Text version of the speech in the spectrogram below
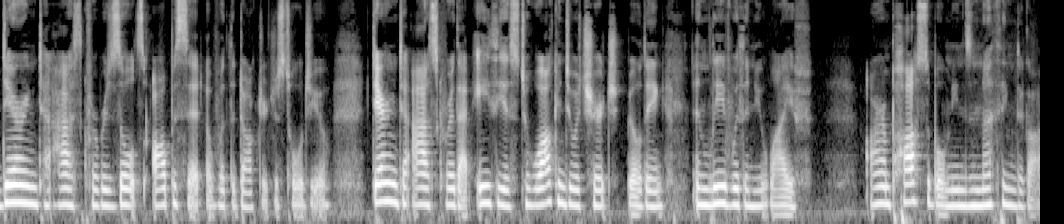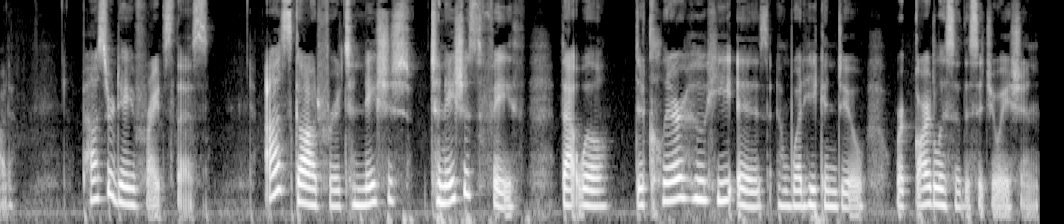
daring to ask for results opposite of what the doctor just told you, daring to ask for that atheist to walk into a church building and leave with a new life. Our impossible means nothing to God. Pastor Dave writes this Ask God for a tenacious, tenacious faith that will declare who He is and what He can do, regardless of the situation.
